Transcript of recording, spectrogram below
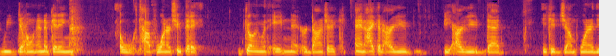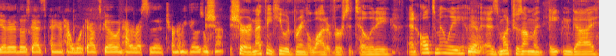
we don't end up getting a top one or two pick going with Ayton or Doncic. And I could argue, be argued that he could jump one or the other of those guys depending on how workouts go and how the rest of the tournament goes. And whatnot. Sure, and I think he would bring a lot of versatility. And ultimately, Yeah. as much as I'm an Ayton guy,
